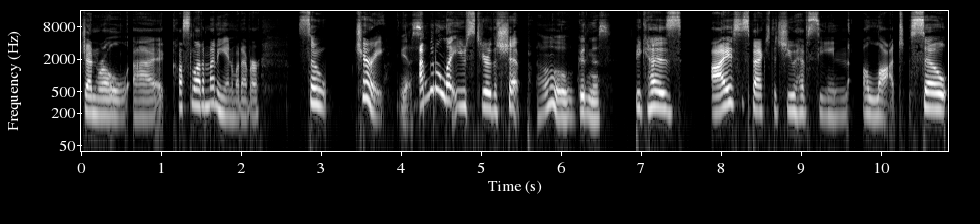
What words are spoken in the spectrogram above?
general uh, costs a lot of money and whatever. So, Cherry, Yes. I'm going to let you steer the ship oh goodness. because I suspect that you have seen a lot. So,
